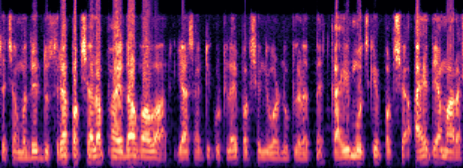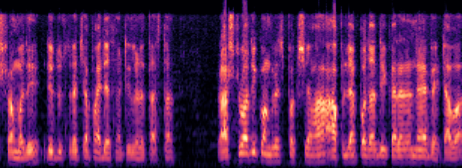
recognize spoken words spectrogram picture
त्याच्यामध्ये दुसऱ्या पक्षाला फायदा व्हावा यासाठी कुठलाही पक्ष निवडणूक लढत नाहीत. काही मोजके पक्ष आहेत या महाराष्ट्रामध्ये जे दुसऱ्याच्या फायद्यासाठी लढत असतात. राष्ट्रवादी काँग्रेस पक्ष हा आपल्या पदाधिकाऱ्याला न्याय भेटावा.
